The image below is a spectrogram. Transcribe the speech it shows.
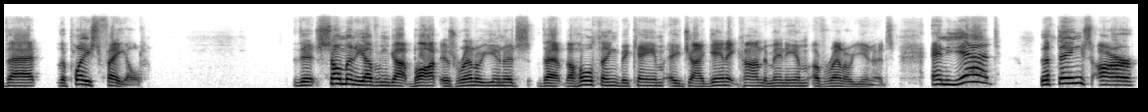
that the place failed. That so many of them got bought as rental units that the whole thing became a gigantic condominium of rental units. And yet the things are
